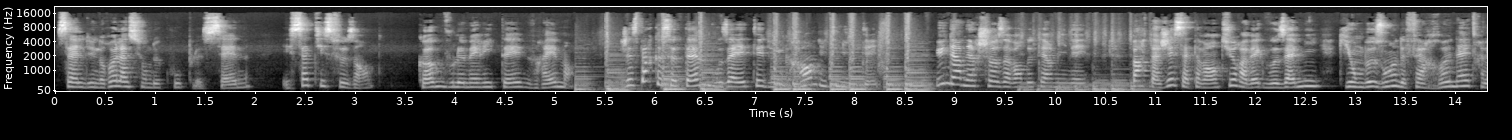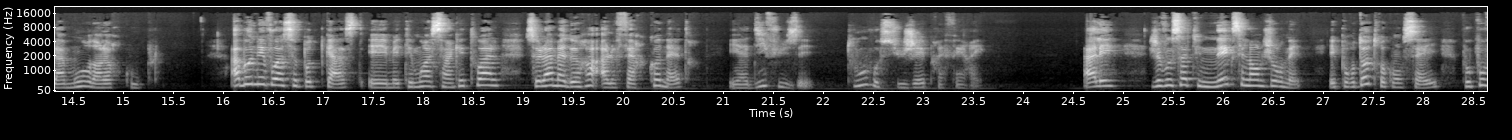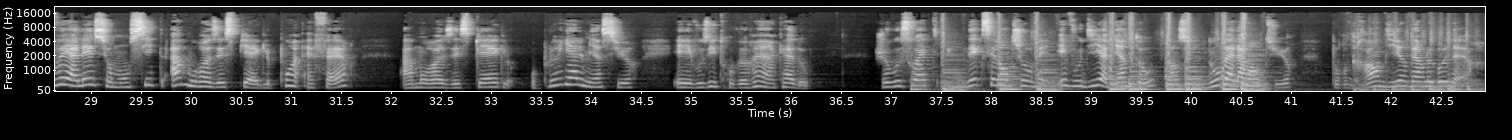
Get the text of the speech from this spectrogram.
celle d'une relation de couple saine satisfaisante, comme vous le méritez vraiment. J'espère que ce thème vous a été d'une grande utilité Une dernière chose avant de terminer. Partagez cette aventure avec vos amis qui ont besoin de faire renaître l'amour dans leur couple. Abonnez-vous à ce podcast et mettez-moi 5 étoiles, cela m'aidera à le faire connaître et à diffuser tous vos sujets préférés. Allez, je vous souhaite une excellente journée et pour d'autres conseils, vous pouvez aller sur mon site amoureuseespiègle.fr, amoureuse espiègle au pluriel bien sûr, et vous y trouverez un cadeau. Je vous souhaite une excellente journée et vous dis à bientôt dans une nouvelle aventure pour grandir vers le bonheur.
